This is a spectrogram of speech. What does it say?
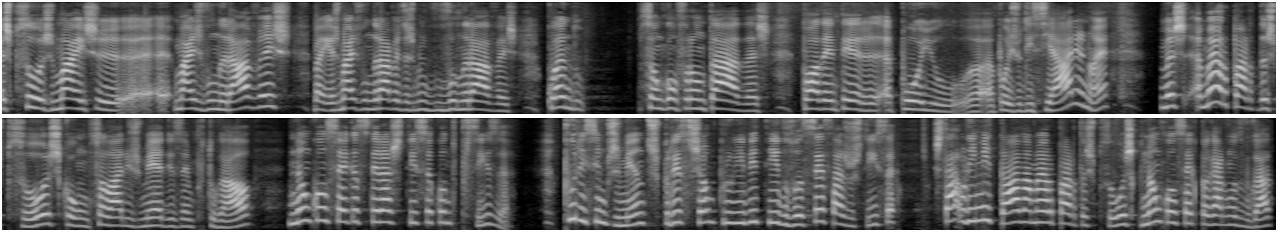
as pessoas mais, eh, mais vulneráveis, bem, as mais vulneráveis das vulneráveis, quando são confrontadas, podem ter apoio, eh, apoio judiciário, não é? Mas a maior parte das pessoas com salários médios em Portugal não consegue aceder à justiça quando precisa. Pura e simplesmente os preços são proibitivos. O acesso à justiça está limitado à maior parte das pessoas que não consegue pagar um advogado,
